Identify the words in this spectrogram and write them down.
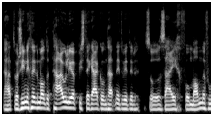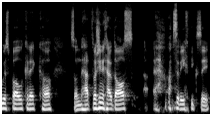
Da hat wahrscheinlich nicht einmal der Tauli etwas dagegen und hat nicht wieder so Seich vom Mannenfußball geredet gehabt sondern hat wahrscheinlich auch das äh, als richtig gesehen.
